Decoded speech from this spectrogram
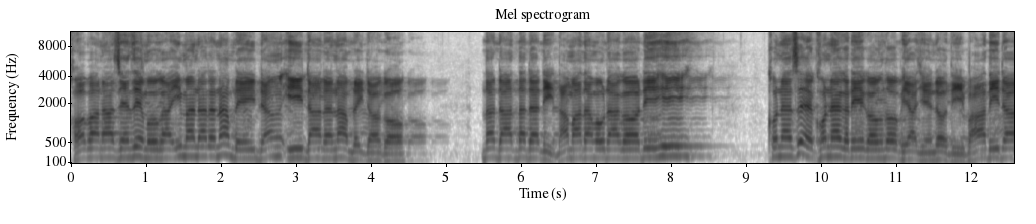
ခောဘာနာစင်စစ်မူကဣမန္တရဏပရိဒံဤဒါရဏပရိတောကောတတ္တတတ္တတိသမ္မာသမ္ဗုဒ္ဓကောတိ89ကလေးကုံသောဘုရားရှင်တို့သည်ဘာတိတံ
